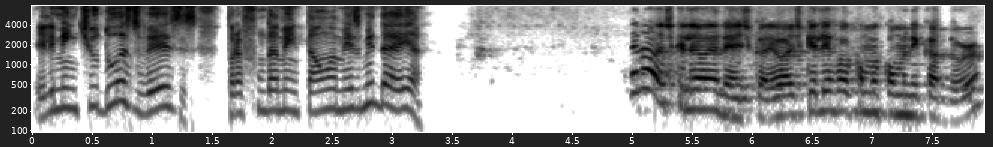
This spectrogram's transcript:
Ele mentiu duas vezes para fundamentar uma mesma ideia. Eu não acho que ele é um cara. Eu acho que ele errou como comunicador.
